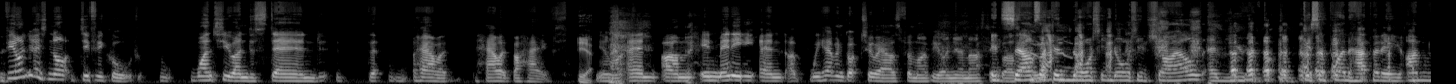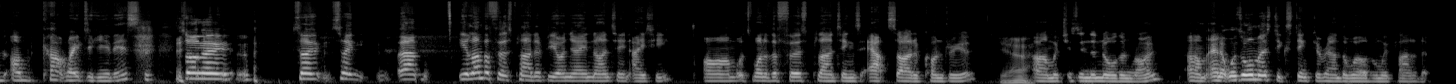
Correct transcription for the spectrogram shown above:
Viognier is not difficult once you understand that how it how it behaves. Yeah. You know, and um, in many and uh, we haven't got two hours for my Viognier masterclass. It sounds like a naughty, naughty child, and you have got the discipline happening. I'm, I'm can't wait to hear this. so so so um Yalumba first planted Viognier in 1980. Um, was one of the first plantings outside of Condrieu, yeah, um, which is in the northern Rhone. Um, and it was almost extinct around the world when we planted it.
